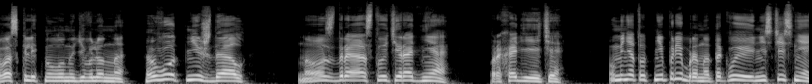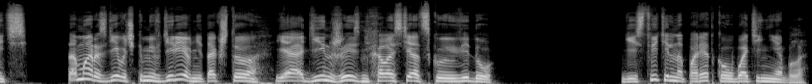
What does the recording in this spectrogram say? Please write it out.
воскликнул он удивленно. «Вот не ждал!» «Ну, здравствуйте, родня! Проходите. У меня тут не прибрано, так вы не стесняйтесь. Тамара с девочками в деревне, так что я один жизнь холостяцкую веду». Действительно, порядка у бати не было.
